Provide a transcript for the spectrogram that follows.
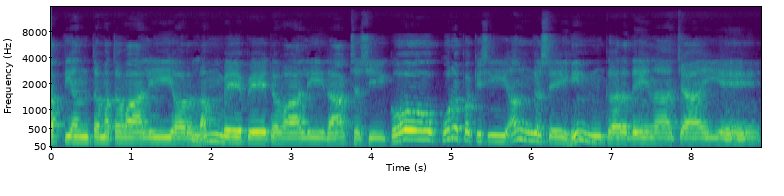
अत्यंत मत वाली और लंबे पेट वाली राक्षसी को कुरूप किसी अंग से हीन कर देना चाहिए।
